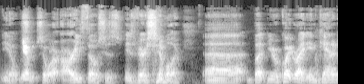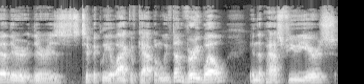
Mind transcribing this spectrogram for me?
you know yep. so, so our, our, ethos is is very similar. Uh, but you're quite right. In Canada, there there is typically a lack of capital. We've done very well in the past few years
